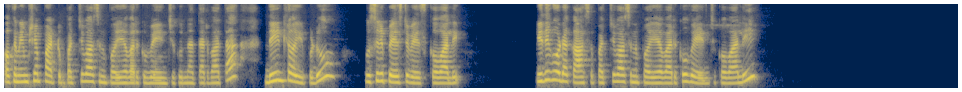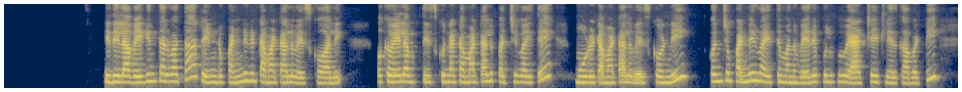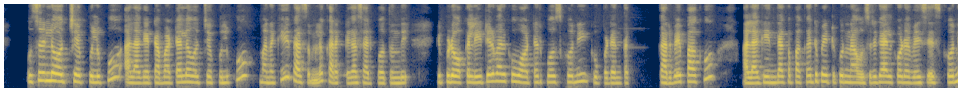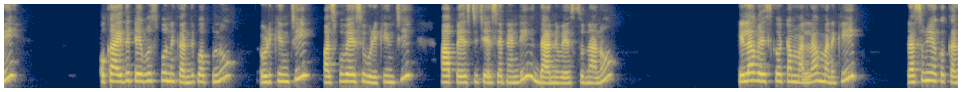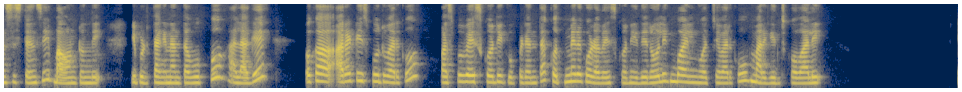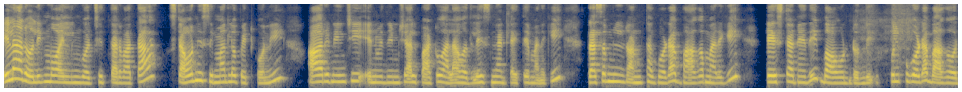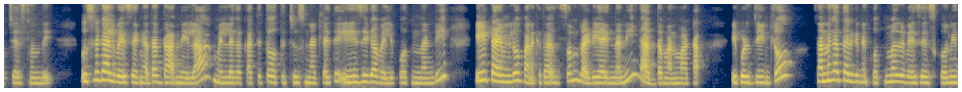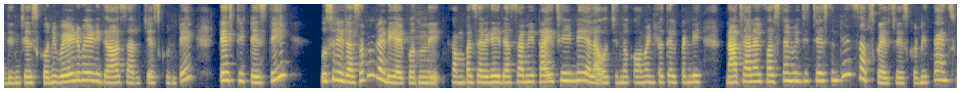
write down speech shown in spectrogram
ఒక నిమిషం పాటు పచ్చివాసన పోయే వరకు వేయించుకున్న తర్వాత దీంట్లో ఇప్పుడు ఉసిరి పేస్ట్ వేసుకోవాలి. ఇది కూడా కాస్త పచ్చివాసన పోయే వరకు వేయించుకోవాలి. ఇది ఇలా వేగిన తర్వాత రెండు పండిన టమాటాలు వేసుకోవాలి. ఒకవేళ తీసుకున్న టమాటాలు పచ్చివైతే మూడు టమాటాలు వేసుకోండి. కొంచెం పండినవి అయితే మనం వేరే పులుపు యాడ్ చేయట్లేదు కాబట్టి ఉసిరిలో వచ్చే పులుపు అలాగే టమాటాలో వచ్చే పులుపు మనకి రసంలో కరెక్ట్గా సరిపోతుంది. ఇప్పుడు ఒక లీటర్ వరకు వాటర్ పోసుకొని గుప్పటంత కరివేపాకు అలాగే ఇందాక పక్కన పెట్టుకున్న ఉసిరికాయలు కూడా వేసేసుకొని ఒక ఐదు టేబుల్ స్పూన్ కందిపప్పును ఉడికించి పసుపు వేసి ఉడికించి ఆ పేస్ట్ చేసానండి దాన్ని వేస్తున్నాను. ఇలా వేసుకోవటం వల్ల మనకి రసం యొక్క కన్సిస్టెన్సీ బాగుంటుంది. ఇప్పుడు తగినంత ఉప్పు అలాగే ఒక అర టీ స్పూన్ వరకు పసుపు వేసుకొని గుప్పిడంతా కొత్తిమీర కూడా వేసుకొని ఇది రోలింగ్ బాయిలింగ్ వచ్చే వరకు మరిగించుకోవాలి. ఇలా రోలింగ్ బాయిలింగ్ వచ్చిన తర్వాత స్టవ్ని సిమ్మర్లో పెట్టుకొని ఆరు నుంచి ఎనిమిది నిమిషాల పాటు అలా వదిలేసినట్లయితే మనకి రసం అంతా కూడా బాగా మరిగి టేస్ట్ అనేది బాగుంటుంది. పులుపు కూడా బాగా వచ్చేస్తుంది. ఉసిరికాయలు వేసాం కదా దాన్ని ఇలా మెల్లగా కత్తితో ఒత్తి చూసినట్లయితే ఈజీగా వెళ్ళిపోతుందండి. ఈ టైంలో మనకి రసం రెడీ అయిందని అర్థం అనమాట ఇప్పుడు దీంట్లో సన్నగా తరిగిన కొత్తిమీర వేసేసుకొని దించేసుకొని వేడివేడిగా సర్వ్ చేసుకుంటే టేస్టీ టేస్టీ ఉసిరి రసం రెడీ అయిపోతుంది. కంపల్సరీగా ఈ రసాన్ని ట్రై చేయండి. ఎలా వచ్చిందో కామెంట్లో తెలపండి. నా ఛానల్ ఫస్ట్ టైం విజిట్ చేస్తుంటే సబ్స్క్రైబ్ చేసుకోండి. థ్యాంక్స్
